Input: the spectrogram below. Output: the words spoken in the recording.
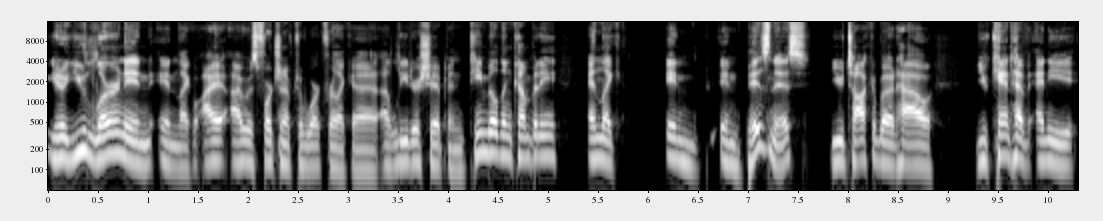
you know you learn in in like i i was fortunate enough to work for like a, a leadership and team building company and like in in business you talk about how you can't have any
